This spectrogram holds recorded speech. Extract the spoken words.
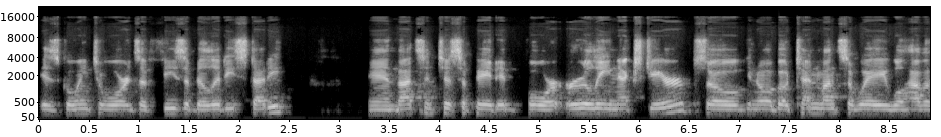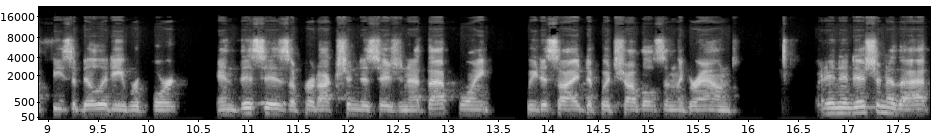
is going towards a feasibility study. And that's anticipated for early next year. So, you know, about 10 months away, we'll have a feasibility report. And this is a production decision. At that point, we decide to put shovels in the ground. But in addition to that,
